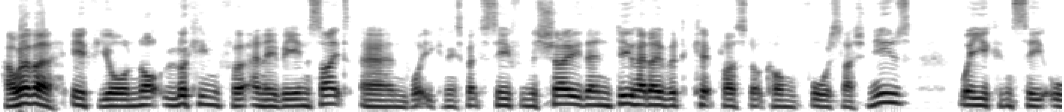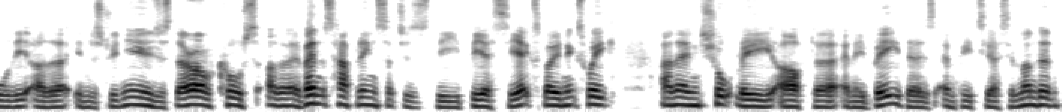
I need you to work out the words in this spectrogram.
However, if you're not looking for NAB insight and what you can expect to see from the show, then do head over to kitplus.com forward slash news where you can see all the other industry news. There are, of course, other events happening, such as the BSC Expo next week. And then shortly after NAB, there's MPTS in London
